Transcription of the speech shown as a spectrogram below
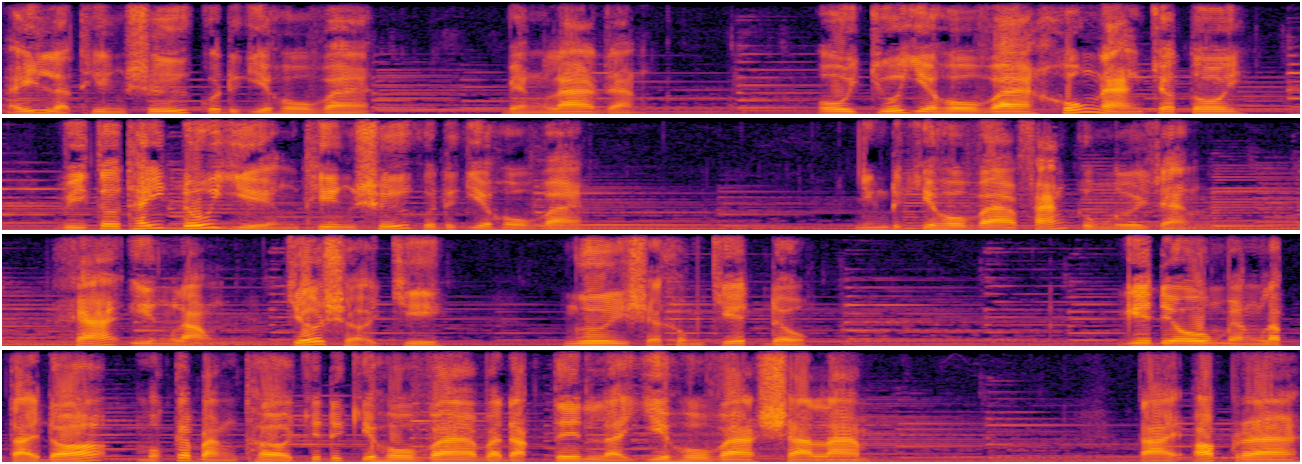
ấy là thiên sứ của Đức Giê-hô-va, bèn la rằng: Ôi Chúa Giê-hô-va, khốn nạn cho tôi, vì tôi thấy đối diện thiên sứ của Đức Giê-hô-va. Nhưng Đức Giê-hô-va phán cùng người rằng: Khá yên lòng, chớ sợ chi, ngươi sẽ không chết đâu. Gideon bèn lập tại đó một cái bàn thờ cho Đức Giê-hô-va và đặt tên là Giê-hô-va Salam. Tại Opra,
